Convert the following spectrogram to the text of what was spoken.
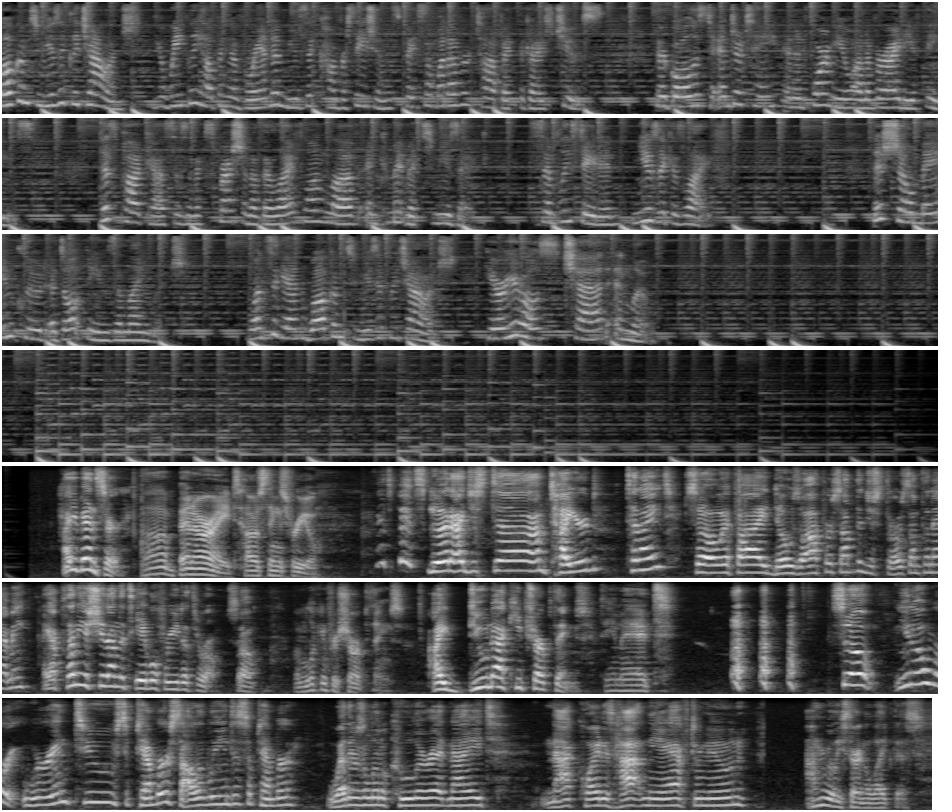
Welcome to Musically Challenged, your weekly helping of random music conversations based on whatever topic the guys choose. Their goal is to entertain and inform you on a variety of themes. This podcast is an expression of their lifelong love and commitment to music. Simply stated, music is life. This show may include adult themes and language. Once again, welcome to Musically Challenged. Here are your hosts, Chad and Lou. How you been, sir? uh, been all right. How's things for you? It's it's good. I just uh, I'm tired tonight, so if I doze off or something, just throw something at me. I got plenty of shit on the table for you to throw. So I'm looking for sharp things. I do not keep sharp things. Damn it. So, you know, we're we're into September, solidly into September. Weather's a little cooler at night, not quite as hot in the afternoon. I'm really starting to like this.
